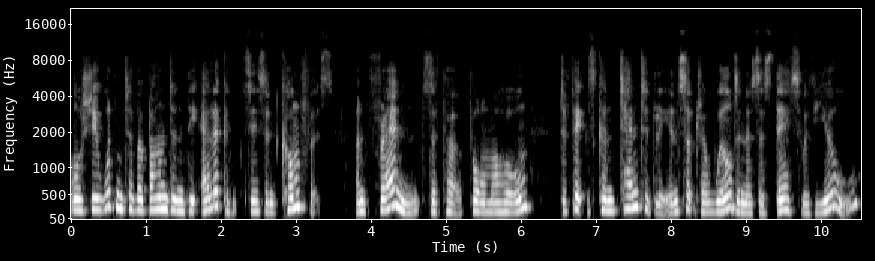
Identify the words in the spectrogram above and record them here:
or she wouldn't have abandoned the elegancies and comforts and friends of her former home to fix contentedly in such a wilderness as this with you.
